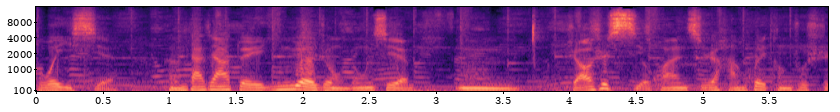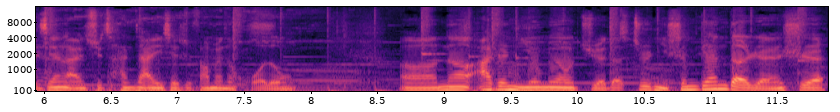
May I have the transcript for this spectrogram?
多一些。可能大家对音乐这种东西，嗯，只要是喜欢，其实还会腾出时间来去参加一些这方面的活动。呃，那阿珍，你有没有觉得，就是你身边的人是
